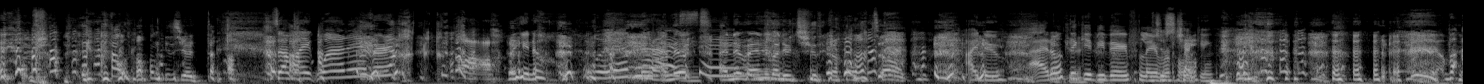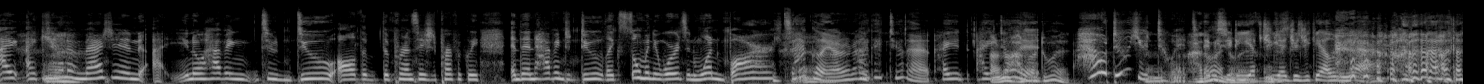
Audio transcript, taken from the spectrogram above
how long is your tongue? So I'm like, whatever, you know, whatever I never, happens. I never anybody would chew their whole tongue. I do. I don't think it'd be very flavorful. Just checking. But I, I can't imagine, uh, you know, having to do all the, the pronunciation perfectly and then having to do like so many words in one bar. Exactly. I don't know how they do that. How you how you I don't do know how it? do I do it. How do you do it? How do A I B C do D it? F I'm G H just- I J K L M N O P. Yeah.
